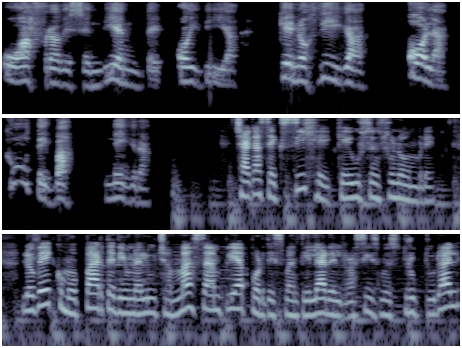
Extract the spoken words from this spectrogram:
o afrodescendiente hoy día que nos diga, hola, ¿cómo te va, negra? Chagas exige que usen su nombre. Lo ve como parte de una lucha más amplia por desmantelar el racismo estructural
